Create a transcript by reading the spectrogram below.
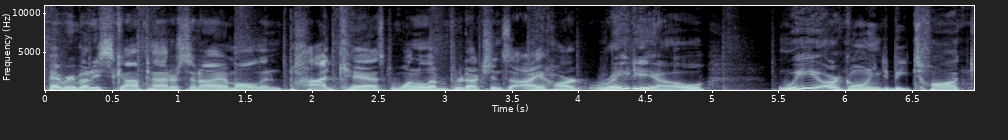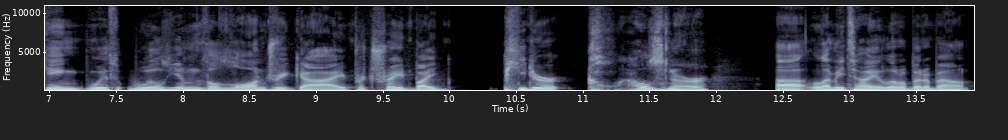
Hey everybody, Scott Patterson, I am all in podcast 111 Productions iHeart Radio. We are going to be talking with William the Laundry Guy, portrayed by Peter Klausner. Uh, let me tell you a little bit about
